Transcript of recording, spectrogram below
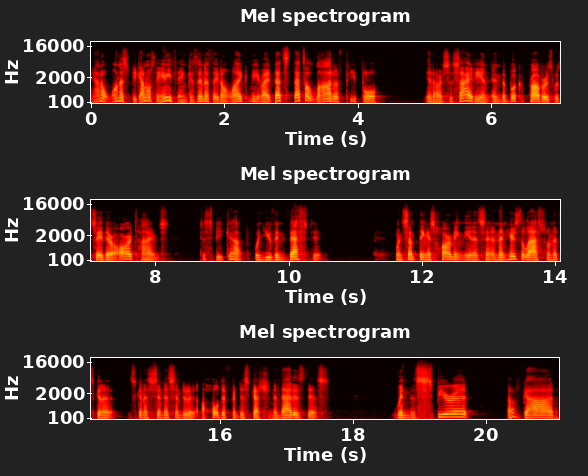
mean I don't want to speak. I don't say anything because then if they don't like me, right? That's that's a lot of people in our society and, and the book of Proverbs would say there are times to speak up when you've invested when something is harming the innocent. And then here's the last one that's going to it's to send us into a, a whole different discussion and that is this when the Spirit of God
